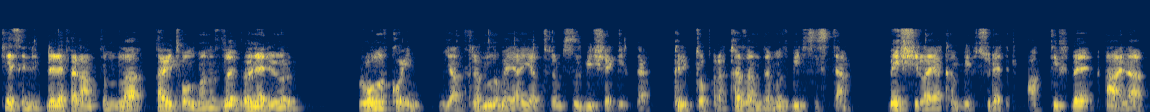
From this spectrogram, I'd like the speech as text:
Kesinlikle referansımla kayıt olmanızı öneriyorum. Rollercoin yatırımlı veya yatırımsız bir şekilde kripto para kazandığımız bir sistem. 5 yıla yakın bir süredir aktif ve hala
